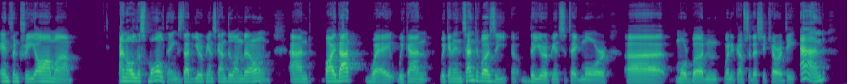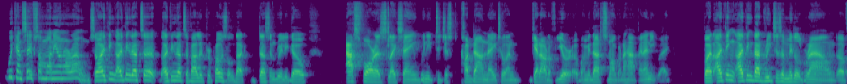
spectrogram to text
infantry, armor, and all the small things that Europeans can do on their own. And by that way, we can we can incentivize the, uh, the Europeans to take more uh, more burden when it comes to their security, and we can save some money on our own. So I think I think that's a I think that's a valid proposal that doesn't really go as far as like saying we need to just cut down NATO and get out of Europe. I mean that's not going to happen anyway but I think I think that reaches a middle ground of,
